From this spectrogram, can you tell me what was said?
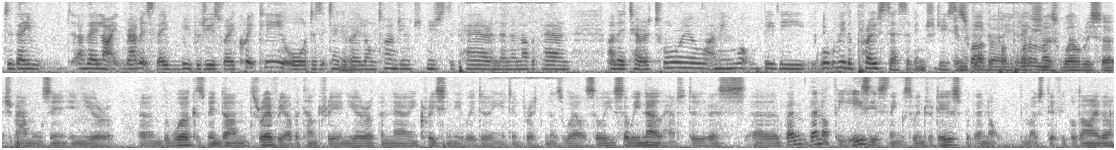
do they are they like rabbits? They reproduce very quickly, or does it take a very long time? Do you have to introduce the pair and then another pair? And are they territorial? I mean, what would be the what would be the process of introducing It's the one of beaver the, population? one of the most well-researched mammals in, in Europe. Um, the work has been done through every other country in Europe, and now increasingly we're doing it in Britain as well. So we so we know how to do this. Uh, they're, they're not the easiest things to introduce, but they're not the most difficult either.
